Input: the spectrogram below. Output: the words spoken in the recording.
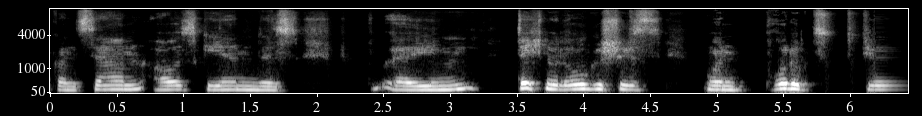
Konzernen ausgehendes äh, technologisches und Produktions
